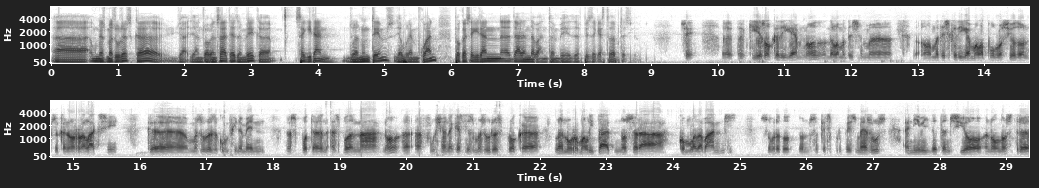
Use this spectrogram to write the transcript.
uh, unes mesures que ja, ja ens ho ha avançat eh, també que seguiran durant un temps, ja veurem quan però que seguiran d'ara endavant també després d'aquesta adaptació aquí és el que diguem no? de la mateixa, el mateix que diguem a la població doncs, que no relaxi que mesures de confinament es, pot, es poden anar no, afluixant aquestes mesures, però que la normalitat no serà com la d'abans, sobretot doncs, aquests propers mesos, a nivell d'atenció en el nostre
